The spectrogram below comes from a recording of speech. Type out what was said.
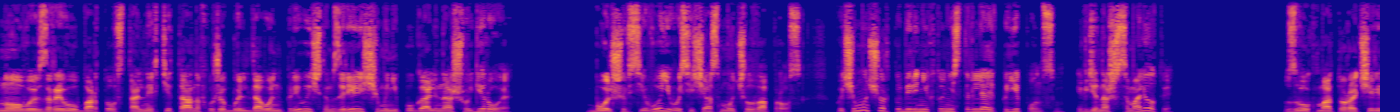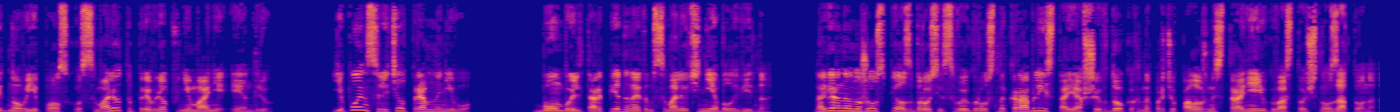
Новые взрывы у бортов стальных титанов уже были довольно привычным зрелищем и не пугали нашего героя. Больше всего его сейчас мучил вопрос, почему, черт побери, никто не стреляет по японцам? И где наши самолеты? Звук мотора очередного японского самолета привлек внимание Эндрю. Японец летел прямо на него. Бомбы или торпеды на этом самолете не было видно. Наверное, он уже успел сбросить свой груз на корабли, стоявшие в доках на противоположной стороне юго-восточного затона.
